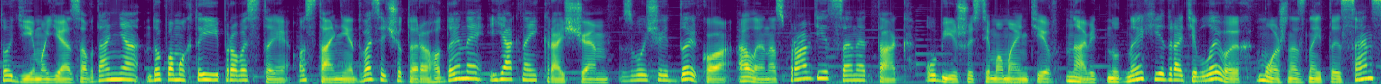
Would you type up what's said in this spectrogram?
Тоді моє завдання допомогти їй провести останні 24 години якнайкраще. Звучить дико, але насправді це не так. У більшості моментів, навіть нудних і дратівливих, можна знайти сенс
